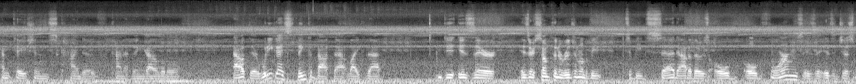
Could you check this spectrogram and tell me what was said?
Temptations kind of kind of thing. Got a little out there. What do you guys think about that? Like that? Do, is there is there something original to be to be said out of those old old forms? Is it is it just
